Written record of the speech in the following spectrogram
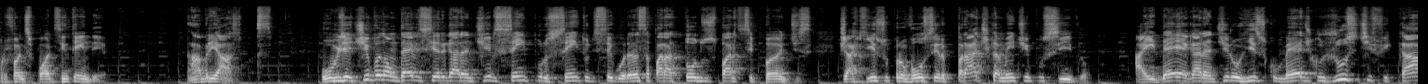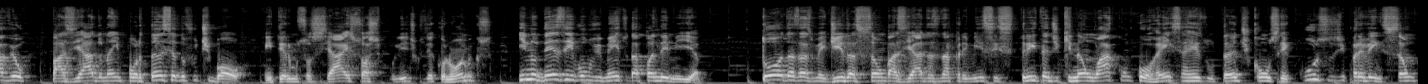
o fã de esportes entender. Abre aspas. O objetivo não deve ser garantir 100% de segurança para todos os participantes, já que isso provou ser praticamente impossível. A ideia é garantir o risco médico justificável baseado na importância do futebol, em termos sociais, sociopolíticos e econômicos, e no desenvolvimento da pandemia. Todas as medidas são baseadas na premissa estrita de que não há concorrência resultante com os recursos de prevenção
